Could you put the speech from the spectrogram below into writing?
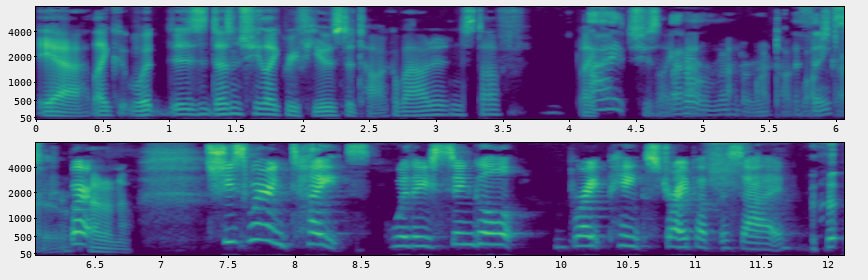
Yeah, like what is? Doesn't she like refuse to talk about it and stuff? Like I- she's like, I I don't don't, I don't want to talk I about think Star so. Trek. I don't know. She's wearing tights with a single bright pink stripe up the side.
